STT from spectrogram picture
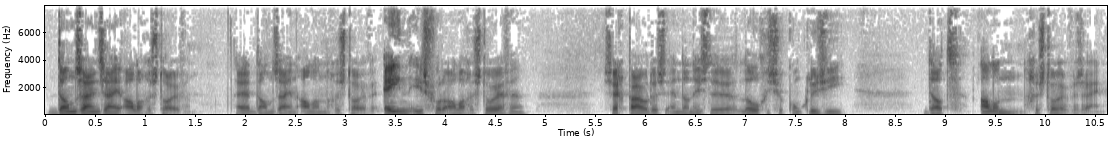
dan zijn zij alle gestorven. Dan zijn allen gestorven. Eén is voor allen gestorven, zegt Paulus, en dan is de logische conclusie dat allen gestorven zijn.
